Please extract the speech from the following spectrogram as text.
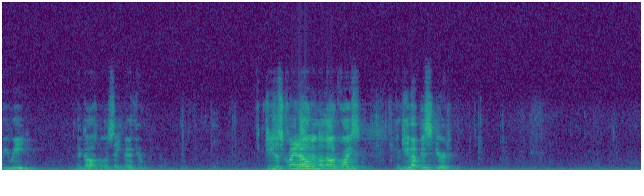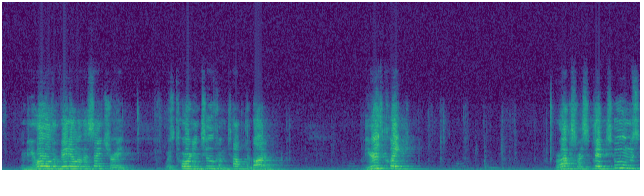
we read in the Gospel of St. Matthew Jesus cried out in a loud voice and gave up his spirit. And behold, the veil of the sanctuary was torn in two from top to bottom. The earth quaked. Rocks were split, tombs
